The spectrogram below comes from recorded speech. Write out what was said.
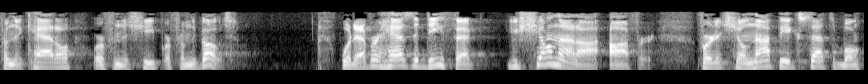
from the cattle or from the sheep or from the goats. Whatever has a defect, you shall not offer, for it shall not be acceptable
